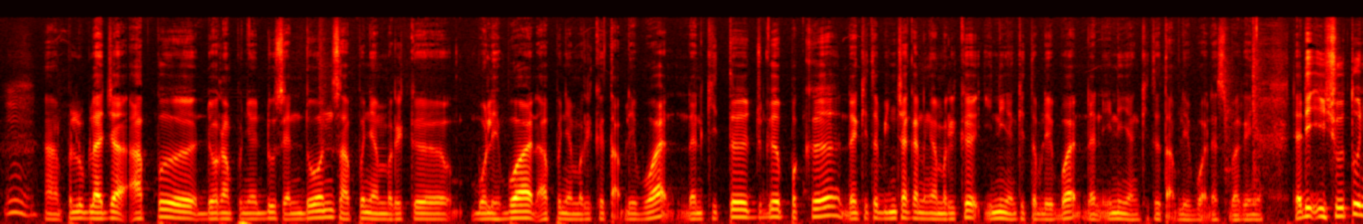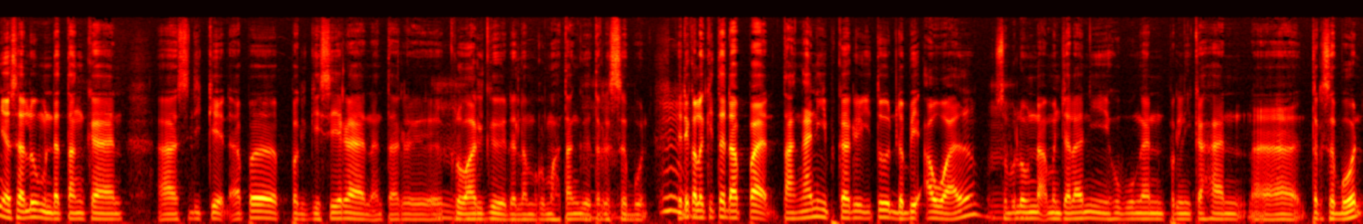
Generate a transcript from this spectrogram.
Hmm. Ha, perlu belajar apa orang punya do's and don'ts, apa yang mereka boleh buat, apa yang mereka tak boleh buat dan kita juga peka dan kita bincangkan dengan mereka ini yang kita boleh buat dan ini yang kita tak boleh buat dan sebagainya. Jadi isu tu yang selalu mendatangkan uh, sedikit apa pergeseran antara hmm. keluarga dalam rumah tangga hmm. tersebut. Hmm. Jadi kalau kita dapat tangani perkara itu lebih awal hmm. sebelum nak menjalani hubungan pernikahan uh, tersebut,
